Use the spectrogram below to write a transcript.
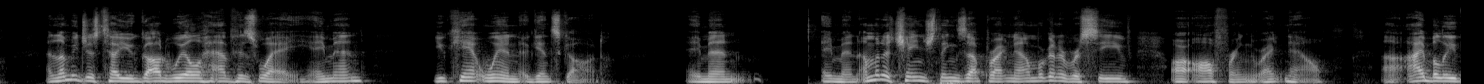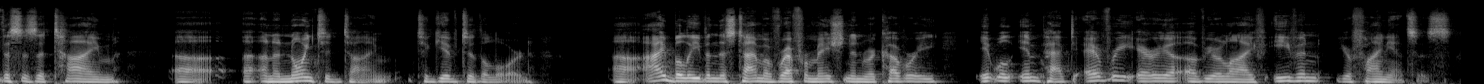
And let me just tell you, God will have his way. Amen. You can't win against God. Amen. Amen. I'm going to change things up right now, and we're going to receive our offering right now. Uh, I believe this is a time, uh, an anointed time to give to the Lord. Uh, I believe in this time of reformation and recovery, it will impact every area of your life, even your finances.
